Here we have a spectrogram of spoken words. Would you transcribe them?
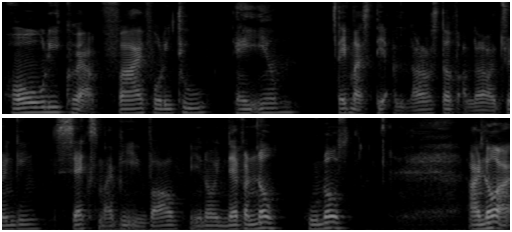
Holy crap! 5:42 a.m. They must did a lot of stuff, a lot of drinking. Sex might be involved. You know, you never know. Who knows? I know. I,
